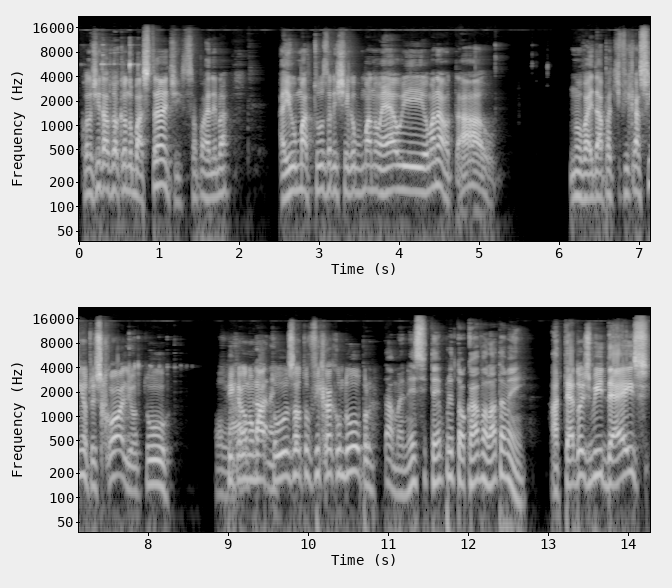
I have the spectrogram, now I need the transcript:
quando a gente tava tocando bastante, só pra lembrar, aí o Matusa ele chega pro Manuel e, ô Manuel, tal, não vai dar pra te ficar assim, ou tu escolhe, ou tu Olá, fica o no cara, né? Matusa, ou tu fica com dupla. Tá, mas nesse tempo ele tocava lá também. Até 2010,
